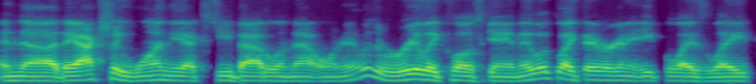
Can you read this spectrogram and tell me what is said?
and uh, they actually won the XG battle in that one. And it was a really close game. They looked like they were going to equalize late.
